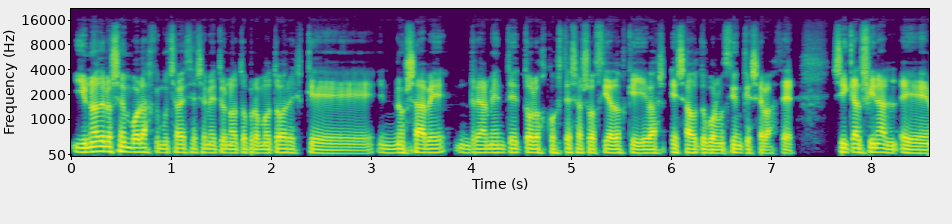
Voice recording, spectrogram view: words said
Y uno de los embolas que muchas veces se mete un autopromotor es que no sabe realmente todos los costes asociados que lleva esa autopromoción que se va a hacer. Sí que al final eh,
